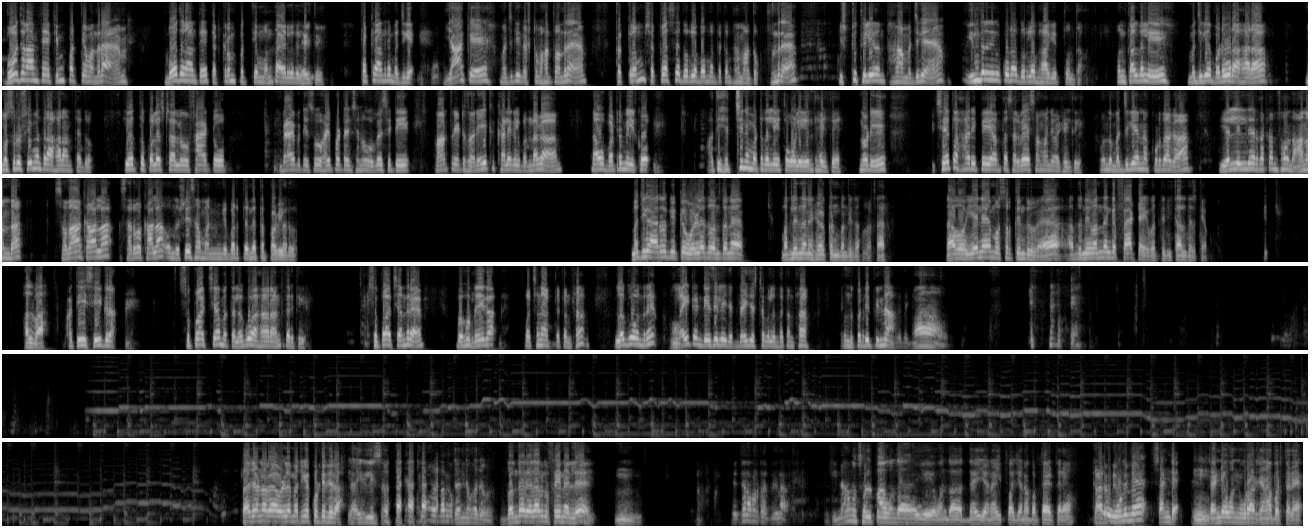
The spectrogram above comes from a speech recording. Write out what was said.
ಭೋಜನಾಂತೆ ಕಿಂಪತ್ಯಂ ಅಂದ್ರೆ ಭೋಜನಾಂತೆ ತಕ್ರಂ ಪತ್ಯಂ ಅಂತ ಆಯುರ್ವೇದದಲ್ಲಿ ಹೇಳ್ತೀವಿ. ತಕ್ರ ಅಂದ್ರೆ ಮಜ್ಜಿಗೆ. ಯಾಕೆ ಮಜ್ಜಿಗೆಗೆ ಅಷ್ಟು ಮಹತ್ವ ಅಂದ್ರೆ ತಕ್ರಂ ಶಕ್ರಸ್ಯ ದುರ್ಲಭಂ ಅಂತಕ್ಕಂತಹ ಮಾತು. ಅಂದ್ರೆ ಇಷ್ಟು ತಿಳಿಯದಂತಹ ಮಜ್ಜಿಗೆ ಇಂದ್ರನಿಗೂ ಕೂಡ ದುರ್ಲಭ ಆಗಿತ್ತು ಅಂತ. ಒಂದ್ ಕಾಲದಲ್ಲಿ ಮಜ್ಜಿಗೆ ಬಡವರ ಆಹಾರ, ಮೊಸರು ಶ್ರೀಮಂತರ ಆಹಾರ ಅಂತ ಇದ್ರು. ಇವತ್ತು cholesterol fat diabetes hypertension obesity arthritis ಅನೇಕ ಕಾಯಿಲೆಗಳು ಬಂದಾಗ ನಾವು ಬಟರ್ ಮಿಲ್ಕು ಅತಿ ಹೆಚ್ಚಿನ ಮಟ್ಟದಲ್ಲಿ ತಗೊಳ್ಳಿ ಅಂತ ಹೇಳ್ತೇವೆ. ನೋಡಿ ಚೇತಹಾರಿ ಹಾರಿಪೇಯ ಅಂತ ಸರ್ವೇ ಸಾಮಾನ್ಯವಾಗಿ ಹೇಳ್ತೀವಿ. ಒಂದು ಮಜ್ಜಿಗೆಯನ್ನ ಕುಡಿದಾಗ ಎಲ್ಲಿಲ್ಲದೆ ಇರತಕ್ಕಂಥ ಒಂದು ಆನಂದ, ಸದಾಕಾಲ, ಸರ್ವಕಾಲ ಒಂದು ಶ್ರೀಸಾಮಾನ್ಯನಿಗೆ ಬರುತ್ತೆ ಅಂದ್ರೆ ತಪ್ಪಾಗ್ಲಾರದು. ಮಜ್ಜಿಗೆ ಆರೋಗ್ಯಕ್ಕೆ ಒಳ್ಳೇದು ಅಂತಾನೆ ಮೊದ್ಲಿಂದಾನೇ ಹೇಳ್ಕೊಂಡು ಬಂದಿದಾರಲ್ಲ ಸರ್. ನಾವು ಏನೇ ಮೊಸರು ತಿಂದ್ರು ಅದು ನೀವು ಅಂದಂಗೆ ಫ್ಯಾಟೇ ಇವತ್ತಿನ ಕಾಲದಲ್ಲಿ ಅಲ್ವಾ? ಅತಿ ಶೀಘ್ರ ಸುಪಾಚ್ಯ ಮತ್ತೆ ಲಘು ಆಹಾರ ಅಂತ ಕರಿತೀವಿ. ಸುಪಾಚ್ಯ ಅಂದ್ರೆ ಬಹು ಬೇಗ ಪಚನ ಆಗ್ತಕ್ಕಂಥ, ಲಘು ಅಂದ್ರೆ ಲೈಟ್ ಅಂಡ್ ಈಸಿಲಿ ಡೈಜೆಸ್ಟಬಲ್ ಅಂತಕ್ಕಂಥ ಒಂದು ಪದ್ಧತಿಯಿಂದ ರಾಜಣ್ಣರ ಒಳ್ಳೆ ಮಜ್ಜಿಗೆ ಕೊಟ್ಟಿದ್ದೀರಾ? ಇರ್ಲಿ ಸರ್. ಧನ್ಯವಾದಗಳು. ಬಂದಾರ ಎಲ್ಲಾರ್ಗು ಫ್ರೀನಲ್ಲಿ ಹ್ಮ್. ಎಷ್ಟು ಜನ ಬರ್ತಾರೆ ದಿನ ದಿನ ಒಂದ್ ಸ್ವಲ್ಪ ಒಂದ ಈ ಒಂದ್ ಹದಿನೈದು ಜನ ಇಪ್ಪತ್ತು ಜನ ಬರ್ತಾ ಇರ್ತಾರೆ. ಹುಣ್ಣಿಮೆ ಉಣಿಮೆ ಸಂಡೆ ಸಂಡೆ ಒಂದ್ ನೂರಾರು ಜನ ಬರ್ತಾರೆ.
